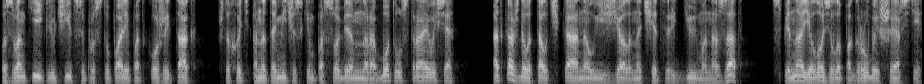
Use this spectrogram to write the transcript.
позвонки и ключицы проступали под кожей так, что хоть анатомическим пособием на работу устраивайся, от каждого толчка она уезжала на четверть дюйма назад, спина елозила по грубой шерсти.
